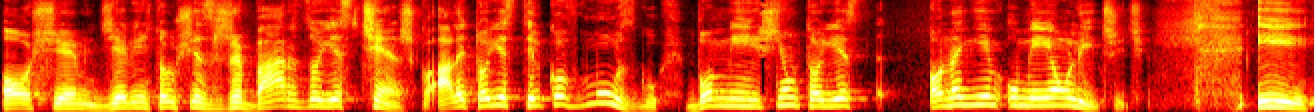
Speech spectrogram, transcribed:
8, 9 to już jest, że bardzo jest ciężko, ale to jest tylko w mózgu, bo mięśniom to jest, one nie umieją liczyć. I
